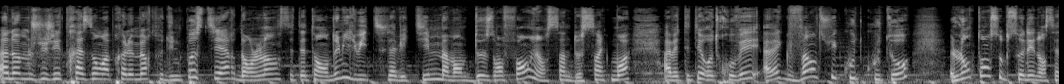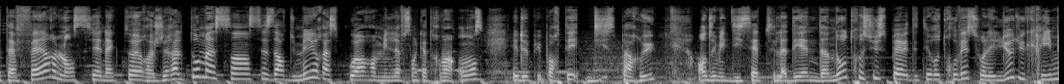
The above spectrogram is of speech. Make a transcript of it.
Un homme jugé 13 ans après le meurtre d'une postière dans l'Ain, c'était en 2008. La victime, maman de deux enfants et enceinte de 5 mois, avait été retrouvée avec 28 coups de couteau. Longtemps soupçonné dans cette affaire, l'ancien acteur Gérald Thomasin, César du meilleur espoir en 1991, est depuis porté disparu. En 2017, l'ADN d'un autre suspect avait été retrouvé sur les lieux du crime.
